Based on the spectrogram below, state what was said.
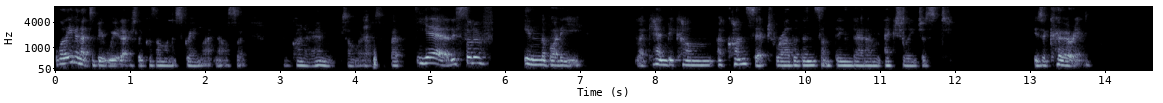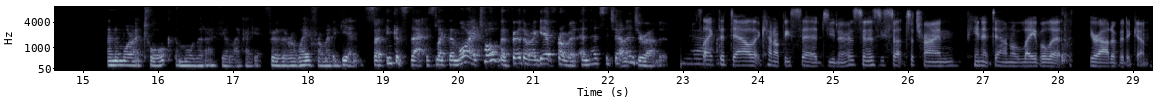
well, even that's a bit weird actually, because I'm on a screen right now, so I kind of am somewhere else. But yeah, this sort of in the body like can become a concept rather than something that I'm actually just is occurring. And the more I talk, the more that I feel like I get further away from it again. So I think it's that. It's like the more I talk, the further I get from it. And that's the challenge around it. Yeah. It's like the Tao that cannot be said, you know, as soon as you start to try and pin it down or label it, you're out of it again.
